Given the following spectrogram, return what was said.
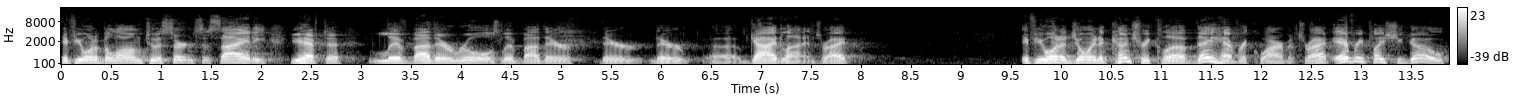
If you want to belong to a certain society, you have to live by their rules, live by their, their, their uh, guidelines, right? If you want to join a country club, they have requirements, right? Every place you go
